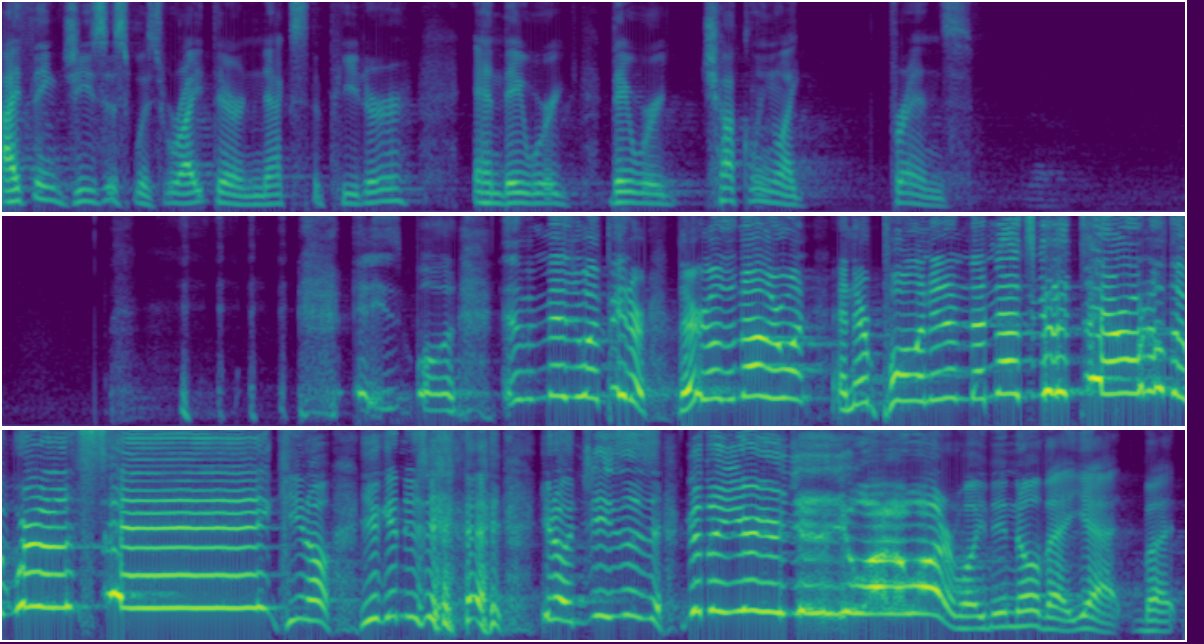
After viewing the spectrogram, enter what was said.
I think Jesus was right there next to Peter, and they were they were chuckling like friends. and he's pulling. What Peter. There goes another one, and they're pulling in, and the net's gonna tear oh, out. The we're gonna sink. You know, you can just, you know, Jesus. Good thing you're here, Jesus. You walk on water. Well, he didn't know that yet, but.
